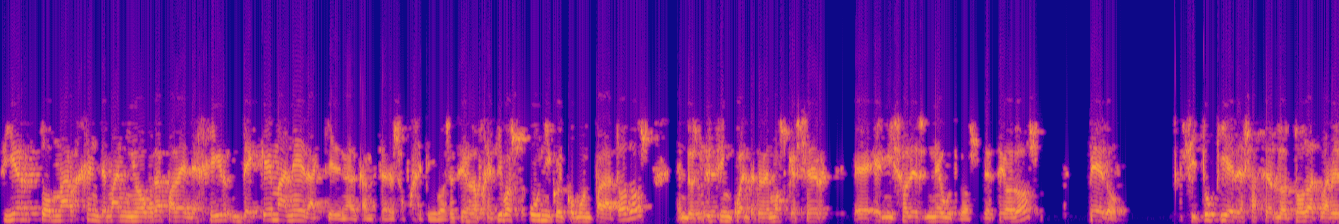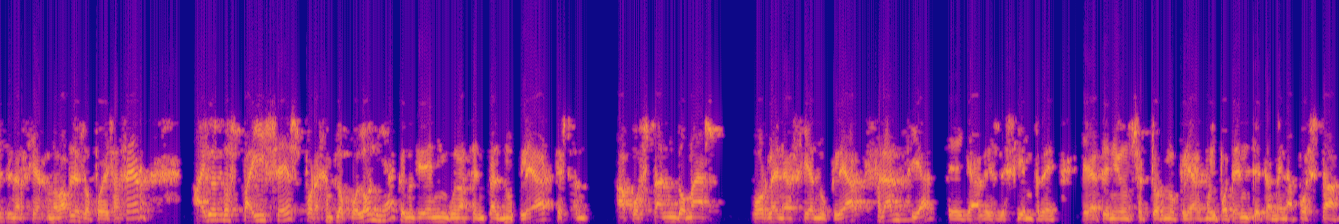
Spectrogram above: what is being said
cierto margen de maniobra para elegir de qué manera quieren alcanzar ese objetivo. Es decir, el objetivo es único y común para todos. En 2050 tenemos que ser eh, emisores neutros de CO2, pero si tú quieres hacerlo todo a través de energías renovables, lo puedes hacer. Hay otros países, por ejemplo Polonia, que no tiene ninguna central nuclear, que están apostando más por la energía nuclear. Francia, que ya desde siempre ha tenido un sector nuclear muy potente, también apuesta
